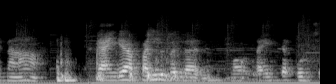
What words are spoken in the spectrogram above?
ஏன்னா தேங்காய் பல்லு பல்லா இருக்கும்? லைட்டா பிடிச்சி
